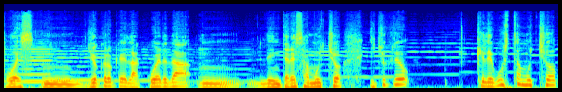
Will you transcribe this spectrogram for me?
pues mm, yo creo que la cuerda mm, le interesa mucho y yo creo que le gusta mucho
